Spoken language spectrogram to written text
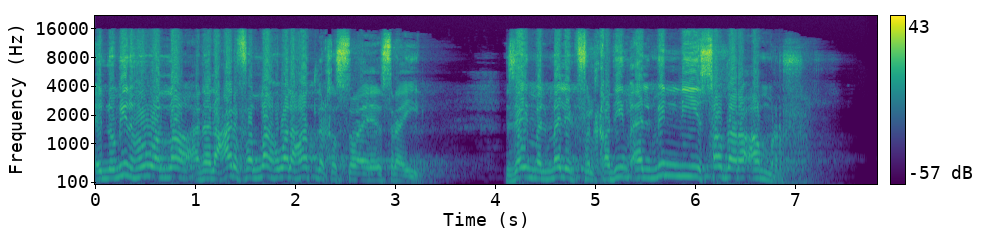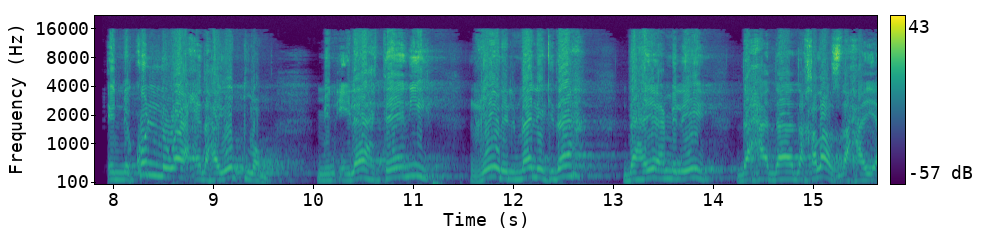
إنه مين هو الله؟ أنا لا عارف الله ولا هطلق إسرائيل. زي ما الملك في القديم قال مني صدر أمر. إن كل واحد هيطلب من إله تاني غير الملك ده ده هيعمل إيه؟ ده ده, ده خلاص ده هي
